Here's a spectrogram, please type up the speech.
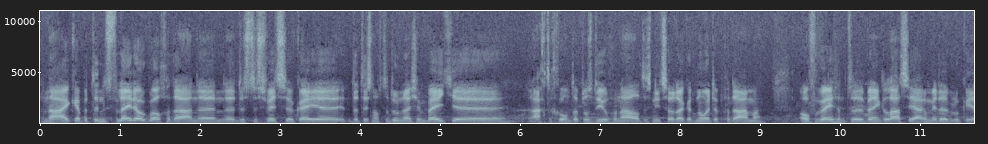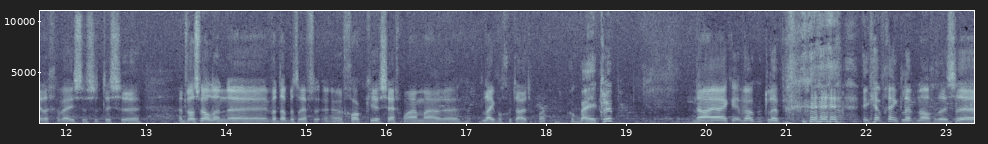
Nou, ik heb het in het verleden ook wel gedaan. En, uh, dus de switch, oké, dat is nog te doen als je een beetje een achtergrond hebt als diagonaal. Het is niet zo dat ik het nooit heb gedaan, maar overwegend ben ik de laatste jaren middenblokkeerder geweest. Dus het is... Het was wel een, wat dat betreft een gokje, zeg maar, maar het lijkt wel goed uit te pakken. Ook bij je club? Nou ja, welke club? ik heb geen club nog, dus uh,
